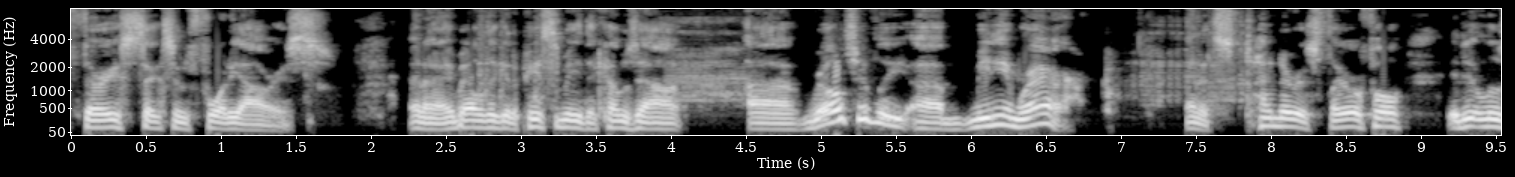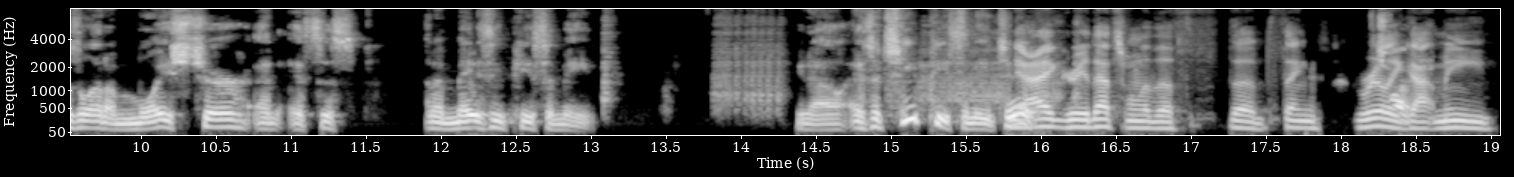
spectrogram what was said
36 and 40 hours. And I'm able to get a piece of meat that comes out uh, relatively uh, medium rare. And it's tender, it's flavorful. It didn't lose a lot of moisture, and it's just an amazing piece of meat. You know, it's a cheap piece of meat too. Yeah, I agree. That's one of the the things that really Chuck. got me,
